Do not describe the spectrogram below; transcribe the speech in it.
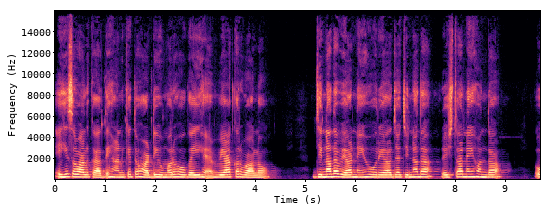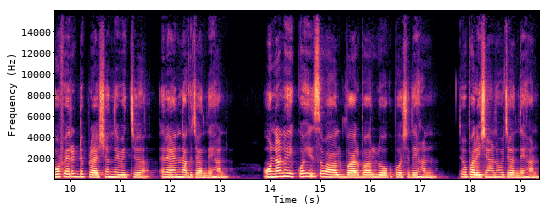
ਇਹੀ ਸਵਾਲ ਕਰਦੇ ਹਨ ਕਿ ਤੁਹਾਡੀ ਉਮਰ ਹੋ ਗਈ ਹੈ, ਵਿਆਹ ਕਰਵਾ ਲਓ। ਜਿਨ੍ਹਾਂ ਦਾ ਵਿਆਹ ਨਹੀਂ ਹੋ ਰਿਹਾ ਜਾਂ ਜਿਨ੍ਹਾਂ ਦਾ ਰਿਸ਼ਤਾ ਨਹੀਂ ਹੁੰਦਾ, ਉਹ ਫਿਰ ਡਿਪਰੈਸ਼ਨ ਦੇ ਵਿੱਚ ਰਹਿਣ ਲੱਗ ਜਾਂਦੇ ਹਨ। ਉਹਨਾਂ ਨੂੰ ਇੱਕੋ ਹੀ ਸਵਾਲ ਬਾਰ-ਬਾਰ ਲੋਕ ਪੁੱਛਦੇ ਹਨ ਤੇ ਉਹ ਪਰੇਸ਼ਾਨ ਹੋ ਜਾਂਦੇ ਹਨ।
